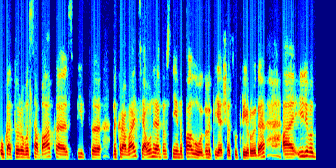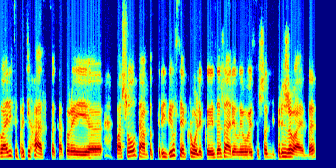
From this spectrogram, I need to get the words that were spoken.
у которого собака спит э, на кровати, а он рядом с ней на полу. Ну, это я сейчас утрирую, да? А, или вы говорите про техасца, который э, пошел там, подстрелил кролика и зажарил его, и совершенно не переживает, да?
